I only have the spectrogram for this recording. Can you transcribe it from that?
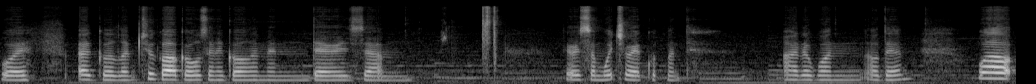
with a golem, two gargoyles and a golem, and there is um, there is some witcher equipment. Either one of them. Well,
